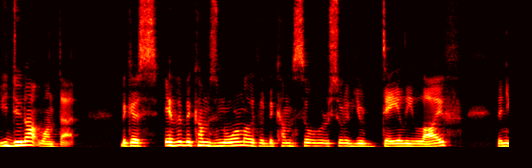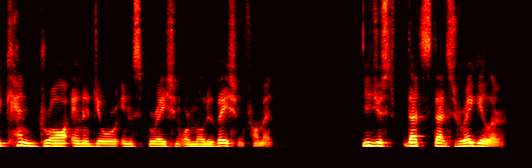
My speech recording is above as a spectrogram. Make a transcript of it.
you do not want that. Because if it becomes normal, if it becomes so, sort of your daily life, then you can't draw energy or inspiration or motivation from it. You just that's that's regular,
